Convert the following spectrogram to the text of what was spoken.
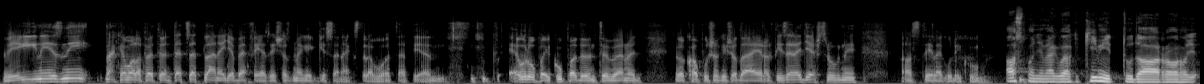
végignézni. Nekem alapvetően tetszett, pláne egy a befejezés az meg egészen extra volt. Tehát ilyen európai kupa döntőben, hogy a kapusok is odaálljanak 11-est rúgni, az tényleg unikum. Azt mondja meg valaki, ki mit tud arról, hogy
